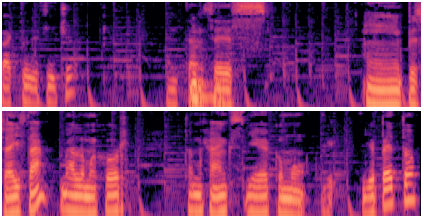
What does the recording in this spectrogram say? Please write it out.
Back to the Future. Entonces, eh, pues ahí está. A lo mejor Tom Hanks llega como Gepetto,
